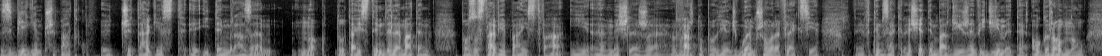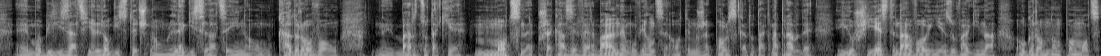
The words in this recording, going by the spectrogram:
zbiegiem przypadku. Czy tak jest i tym razem? No, tutaj z tym dylematem pozostawię Państwa i e, myślę, że warto podjąć głębszą refleksję e, w tym zakresie, tym bardziej, że widzimy tę ogromną e, mobilizację logistyczną, legislacyjną, kadrową, bardzo takie mocne przekazy werbalne mówiące o tym, że Polska to tak naprawdę już jest na wojnie z uwagi na ogromną pomoc,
